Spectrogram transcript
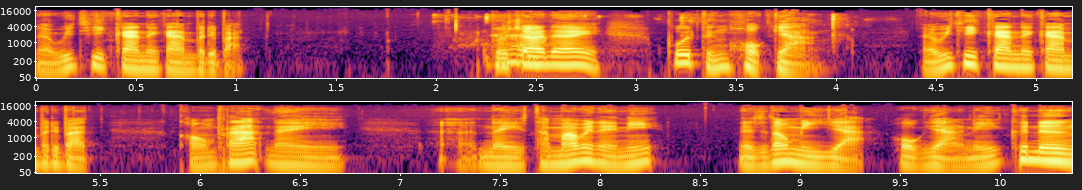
นะวิธีการในการปฏิบัติพระเจ้าได้พูดถึง 6 อย่างนะวิธีการในการปฏิบัติของพระในในธรรมะวินัยนี้จะต้องมีอย่างหอย่างนี้คือหนึ่ง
